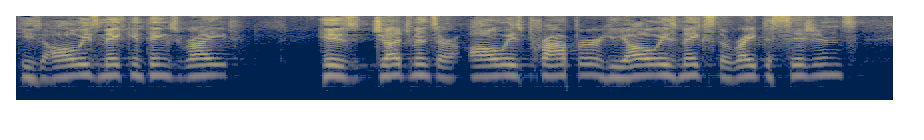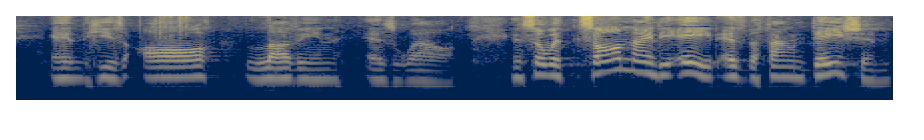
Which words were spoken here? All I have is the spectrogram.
He's always making things right. His judgments are always proper. He always makes the right decisions, and he's all loving as well. And so, with Psalm 98 as the foundation,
